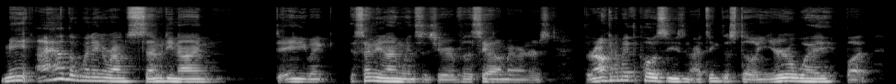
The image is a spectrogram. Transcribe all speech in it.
Me, I have the winning around 79 to 80 win- 79 wins this year for the Seattle Mariners. They're not going to make the postseason. I think they're still a year away, but –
